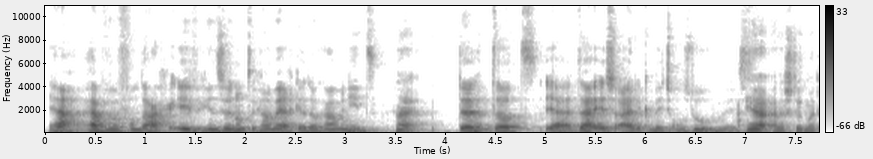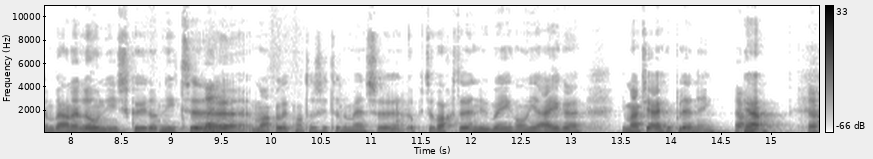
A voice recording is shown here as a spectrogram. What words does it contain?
ja, hebben we vandaag even geen zin om te gaan werken, dan gaan we niet. nee. De, dat, ja, daar is eigenlijk een beetje ons doel geweest. Ja, en een stuk met een baan- en loondienst kun je dat niet eh, Nee. makkelijk, want dan zitten de mensen op je te wachten en nu ben je gewoon je eigen, je maakt je eigen planning. Ja. ja. Ja.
